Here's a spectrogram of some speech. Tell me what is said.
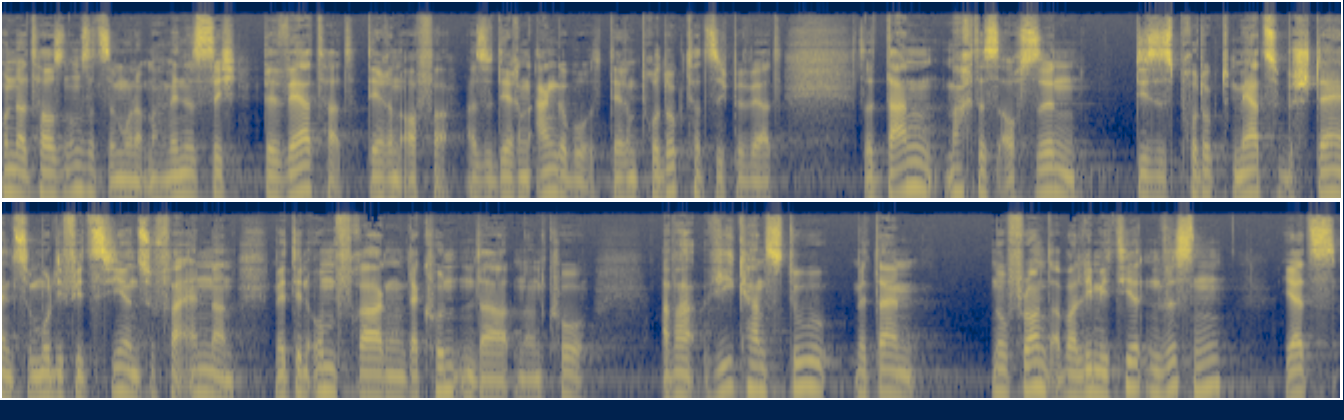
100.000 Umsatz im Monat machen, wenn es sich bewährt hat, deren Offer, also deren Angebot, deren Produkt hat sich bewährt, so dann macht es auch Sinn, dieses Produkt mehr zu bestellen, zu modifizieren, zu verändern mit den Umfragen der Kundendaten und Co. Aber wie kannst du mit deinem No Front, aber limitierten Wissen jetzt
